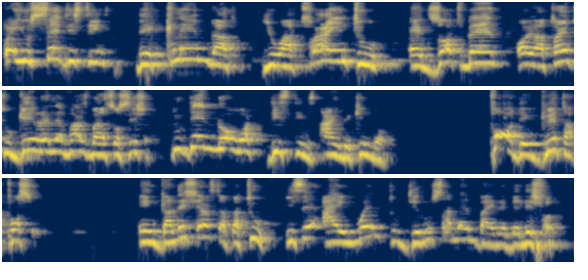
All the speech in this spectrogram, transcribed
When you say these things, they claim that you are trying to exhort men or you are trying to gain relevance by association. Do they know what these things are in the kingdom? Paul, the great apostle, in Galatians chapter 2, he said, I went to Jerusalem by revelation.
